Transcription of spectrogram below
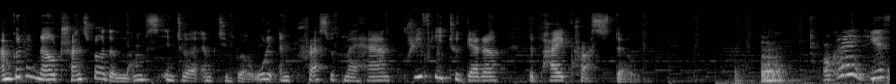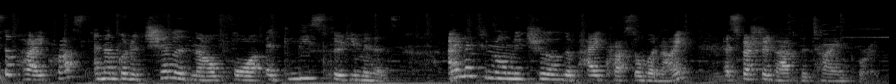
I'm going to now transfer the lumps into an empty bowl and press with my hand briefly together the pie crust dough. Okay, here's the pie crust and I'm to chill it now for at least 30 minutes. I like to normally chill the pie crust overnight especially if I have the time for it.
